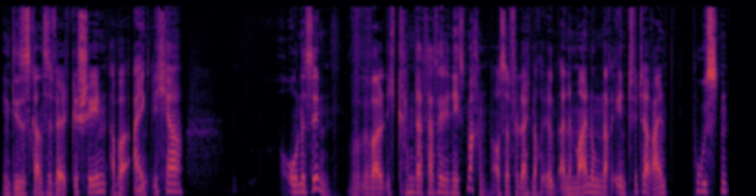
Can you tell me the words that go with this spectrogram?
in dieses ganze Weltgeschehen, aber eigentlich ja ohne Sinn, weil ich kann da tatsächlich nichts machen, außer vielleicht noch irgendeine Meinung nach in Twitter reinpusten,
